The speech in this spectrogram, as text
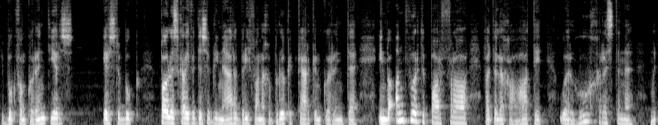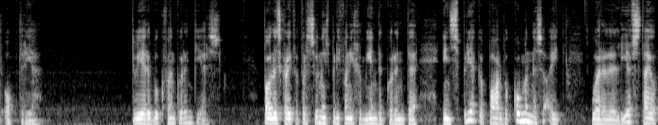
Die boek van Korintiërs, eerste boek Paulus skryf 'n dissiplinêre brief aan 'n gebroke kerk in Korinte en beantwoord 'n paar vrae wat hulle gehad het oor hoe Christene moet optree. Tweede boek van Korintiërs. Paulus skryf 'n versoeningsbrief aan die gemeente in Korinte en spreek 'n paar bekommernisse uit oor hulle leefstyl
